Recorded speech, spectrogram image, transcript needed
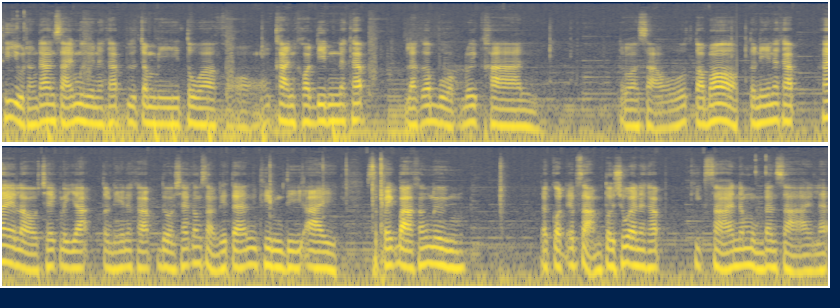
ที่อยู่ทางด้านซ้ายมือนะครับ เราจะมีตัวของคานคอดินนะครับ แล้วก็บวกด้วยคาน ตัวเสาตอหม้อตัวนี้นะครับ ให้เราเช็คระยะตัวนี้นะครับ โดยใช้คำสั่ง distance พิมพ์ di space bar ครั้งหนึ่ง แล้วกด F3 ตัวช่วยนะครับ คลิกซ้ายน้ำมุมด้านซ้าย และ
